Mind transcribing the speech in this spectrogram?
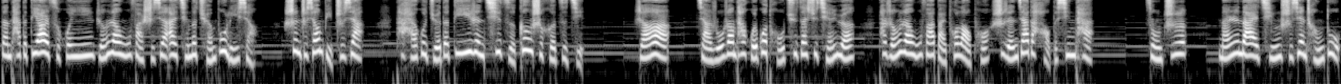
但他的第二次婚姻仍然无法实现爱情的全部理想，甚至相比之下，他还会觉得第一任妻子更适合自己。然而，假如让他回过头去再续前缘，他仍然无法摆脱“老婆是人家的好”的心态。总之，男人的爱情实现程度。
